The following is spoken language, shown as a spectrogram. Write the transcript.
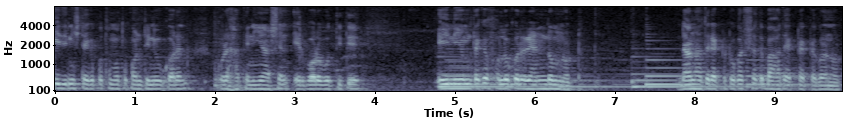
এই জিনিসটাকে প্রথমত কন্টিনিউ করেন, করে হাতে নিয়ে আসেন। এর পরবর্তীতে এই নিয়মটাকে ফলো করে র্যান্ডম নোট ডান হাতের একটা টোকার সাথে বা হাতে একটা একটা করে নোট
